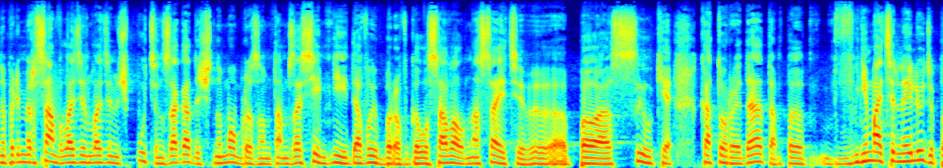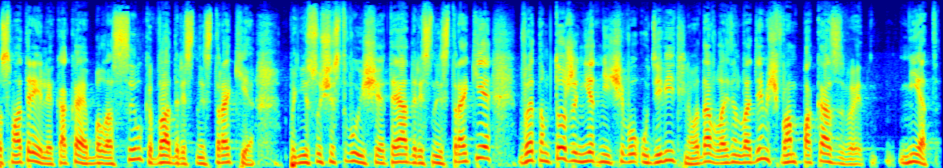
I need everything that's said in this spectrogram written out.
например, сам Владимир Владимирович Путин загадочным образом там за 7 дней до выборов голосовал на сайте э, по ссылке, которая, да, там, внимательные люди посмотрели, какая была ссылка в адресной строке, по несуществующей этой адресной строке, в этом тоже нет ничего удивительного, да, Владимир Владимирович вам показывает, нет,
